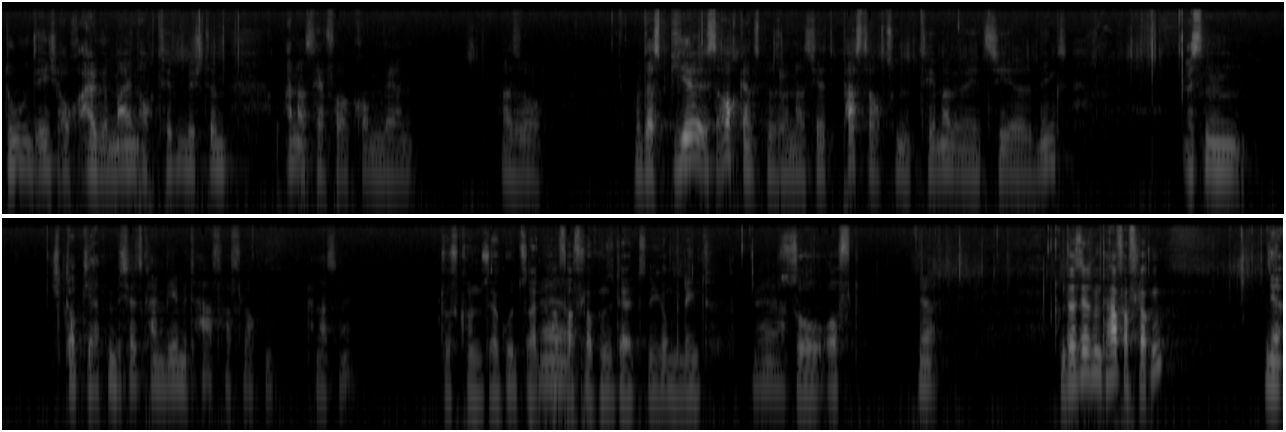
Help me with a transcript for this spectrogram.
du und ich, auch allgemein, auch Tim bestimmt, anders hervorkommen werden. Also, und das Bier ist auch ganz besonders. Jetzt passt auch zum Thema, wenn wir jetzt hier links. Ist ein, ich glaube, die hatten bis jetzt kein Bier mit Haferflocken. Kann das sein? Das kann sehr gut sein. Ja, ja. Haferflocken sind ja jetzt nicht unbedingt Ja, ja. so oft. Ja. Und das jetzt mit Haferflocken? ja.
